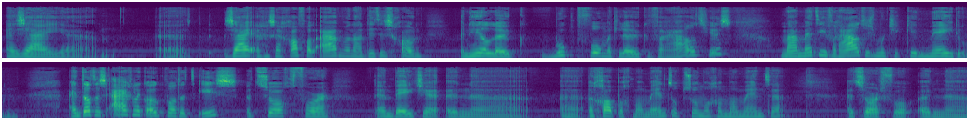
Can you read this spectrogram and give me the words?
En zij, uh, uh, zij, gaf al aan van nou dit is gewoon een heel leuk boek vol met leuke verhaaltjes. Maar met die verhaaltjes moet je kind meedoen. En dat is eigenlijk ook wat het is. Het zorgt voor een beetje een, uh, een grappig moment op sommige momenten. Het zorgt voor een uh,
